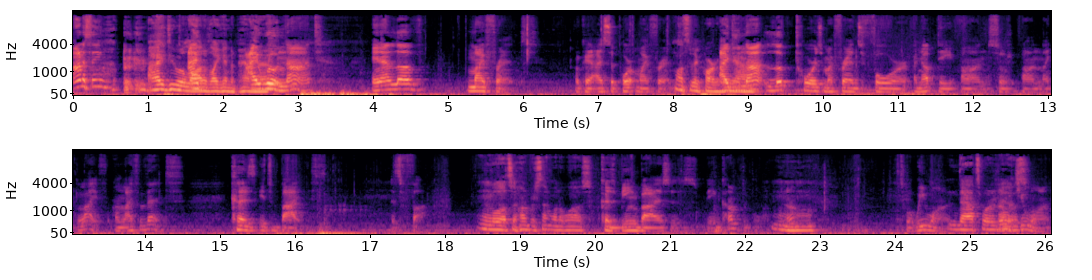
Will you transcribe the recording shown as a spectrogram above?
honestly. I do a lot I- of like independent. I will not, and I love my friends. Okay, I support my friends. That's a big part of it. I do yeah. not look towards my friends for an update on so on like life on life events because it's biased. It's fuck. Well, that's 100 percent what it was. Because being biased is being comfortable. You know, it's what we want, That's what it not what is. you want.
